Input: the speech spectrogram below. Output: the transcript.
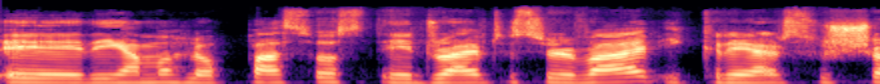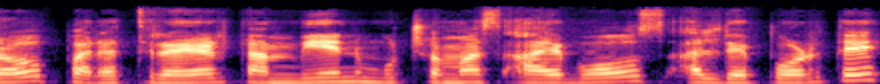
eh, digamos, los pasos de Drive to Survive y crear su show para traer también mucho más eyeballs al deporte.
